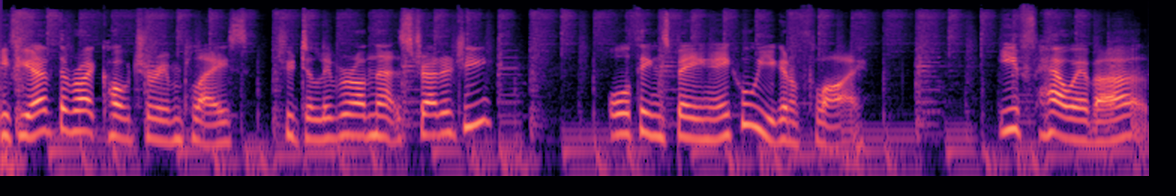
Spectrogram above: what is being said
If you have the right culture in place to deliver on that strategy, all things being equal, you're going to fly. If, however,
